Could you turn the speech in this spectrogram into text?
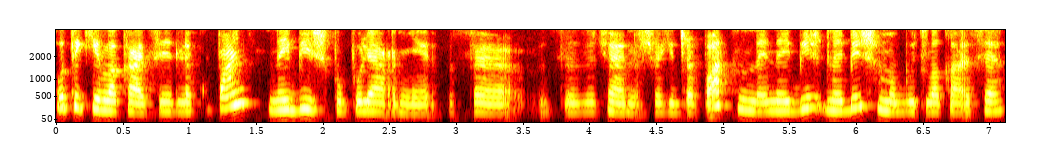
отакі локації для купань найбільш популярні це, це звичайно, що гідропарк, найбільш, найбільша, мабуть, локація.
